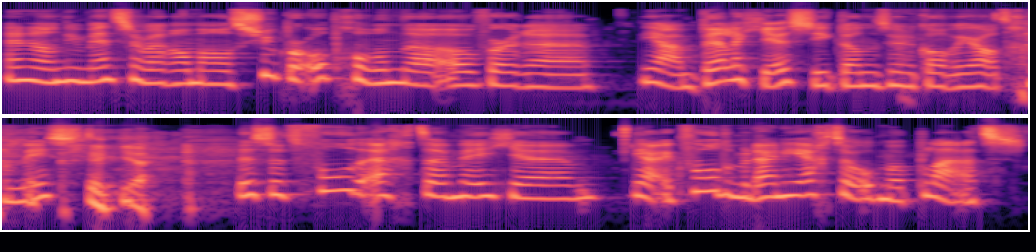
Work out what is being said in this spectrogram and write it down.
En dan die mensen waren allemaal super opgewonden over... eh, ja, belletjes, die ik dan natuurlijk alweer had gemist. ja. Dus het voelde echt een beetje. Ja, ik voelde me daar niet echt zo op mijn plaats.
